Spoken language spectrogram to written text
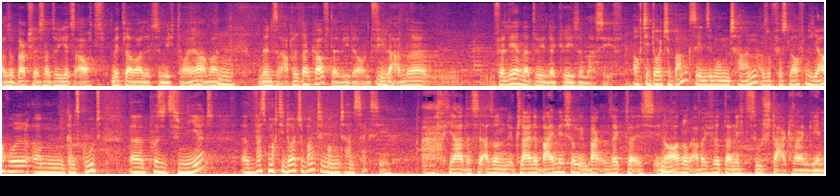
Also Berkshire ist natürlich jetzt auch mittlerweile ziemlich teuer, aber mhm. wenn es rappelt, dann kauft er wieder. Und viele mhm. andere verlieren natürlich in der Krise massiv. Auch die Deutsche Bank sehen Sie momentan, also fürs laufende Jahr wohl ähm, ganz gut äh, positioniert. Äh, was macht die Deutsche Bank denn momentan sexy? Ach ja, das ist also eine kleine Beimischung im Bankensektor ist in mhm. Ordnung, aber ich würde da nicht zu stark reingehen.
